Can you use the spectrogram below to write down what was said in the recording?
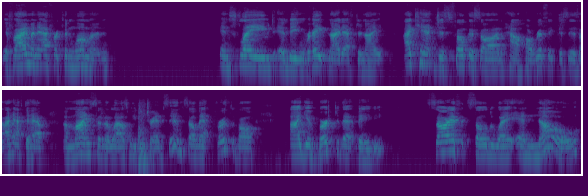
If I'm an African woman enslaved and being raped night after night, I can't just focus on how horrific this is. I have to have a mindset that allows me to transcend so that, first of all, I give birth to that baby. Sorry if it's sold away, and know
